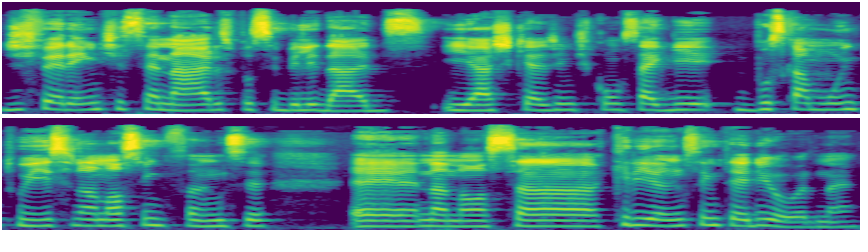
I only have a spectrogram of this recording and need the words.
diferentes cenários, possibilidades. E acho que a gente consegue buscar muito isso na nossa infância, é, na nossa criança interior, né?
